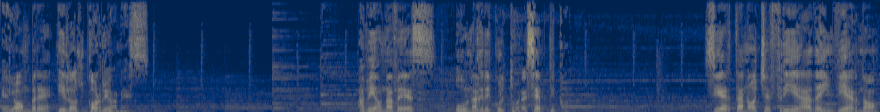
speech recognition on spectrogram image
El hombre y los gorriones. Había una vez un agricultor escéptico. Cierta noche fría de invierno,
